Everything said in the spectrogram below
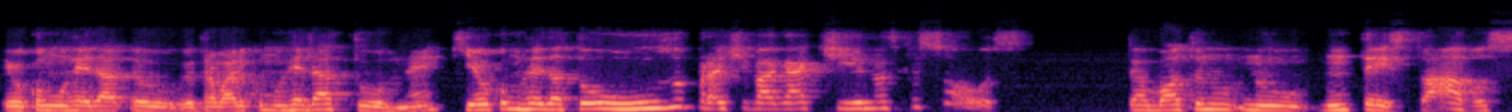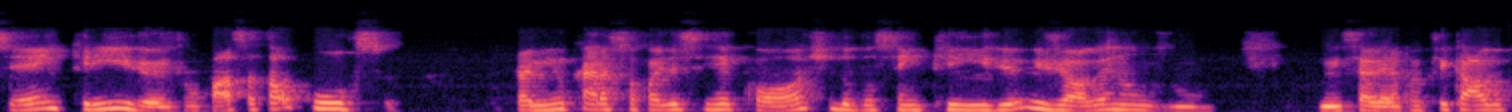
eu como redator, eu, eu, trabalho como redator, né? Que eu como redator uso para ativar gatilho nas pessoas. Então eu boto no, no, num texto, ah, você é incrível, então faça tal curso. Para mim o cara só faz esse recorte do você é incrível e joga no, no, no Instagram para ficar algo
